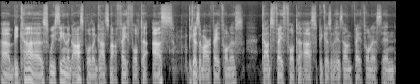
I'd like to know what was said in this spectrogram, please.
Uh, because we see in the gospel that God's not faithful to us because of our faithfulness. God's faithful to us because of his own faithfulness in,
